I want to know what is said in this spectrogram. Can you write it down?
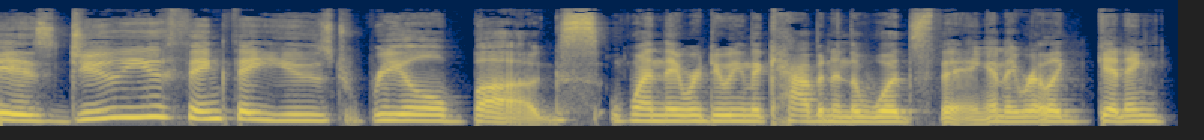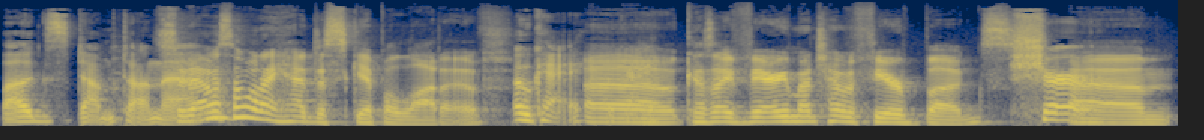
is do you think they used real bugs when they were doing the cabin in the woods thing and they were like getting bugs dumped on them? so that was the one I had to skip a lot of. okay. okay. because I very much have a fear of bugs. Sure. Um,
